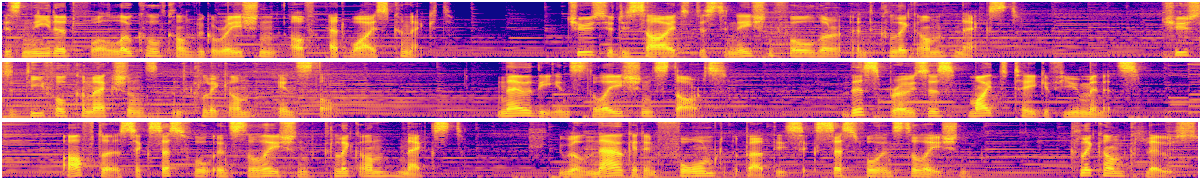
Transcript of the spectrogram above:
is needed for a local configuration of atvise Connect. Choose your desired destination folder and click on Next. Choose the default connections and click on Install. Now the installation starts. This process might take a few minutes. After a successful installation, click on Next. You will now get informed about the successful installation. Click on Close.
